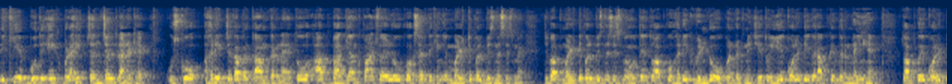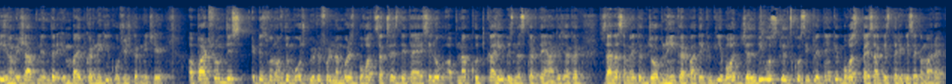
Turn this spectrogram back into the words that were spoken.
देखिए बुद्ध एक बड़ा ही चंचल प्लानट है। उसको हर एक जगह पर काम करना है। तो आप भाग्यांक पाँच वाले लोगों को अक्सर देखेंगे मल्टीपल बिजनेसेस में। जब आप मल्टीपल बिजनेसेस में होते हैं तो आपको हर एक विंडो ओपन रखनी चाहिए। तो ये क्वालिटी अगर आपके अंदर नहीं है तो आपको ये क्वालिटी हमेशा अपने अंदर इम्बाइब करने की कोशिश करनी चाहिए। Apart from this it is one of the most beautiful numbers बहुत सक्सेस देता है। ऐसे लोग अपना खुद का ही बिज़नेस करते हैं आगे जाकर। ज़्यादा समय तक जॉब नहीं कर पाते, क्योंकि ये बहुत जल्दी वो स्किल्स को सीख लेते हैं कि बॉस पैसा किस तरीके से कमा रहा है।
